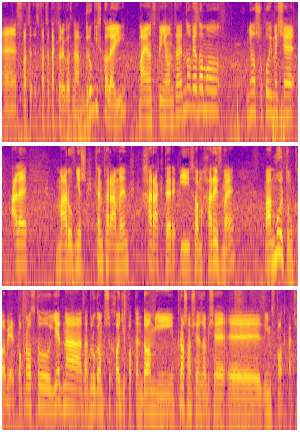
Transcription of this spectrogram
e, z, face, z faceta, którego znam. Drugi z kolei, mając pieniądze, no wiadomo, nie oszukujmy się, ale ma również temperament, charakter i tą charyzmę. Ma multum kobiet. Po prostu jedna za drugą przychodzi pod ten dom i proszą się, żeby się e, z nim spotkać.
